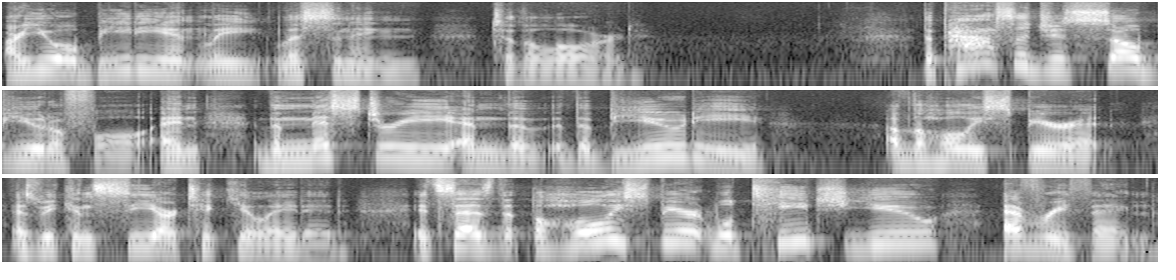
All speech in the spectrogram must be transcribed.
Are you obediently listening to the Lord? The passage is so beautiful, and the mystery and the, the beauty of the Holy Spirit, as we can see articulated, it says that the Holy Spirit will teach you everything.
